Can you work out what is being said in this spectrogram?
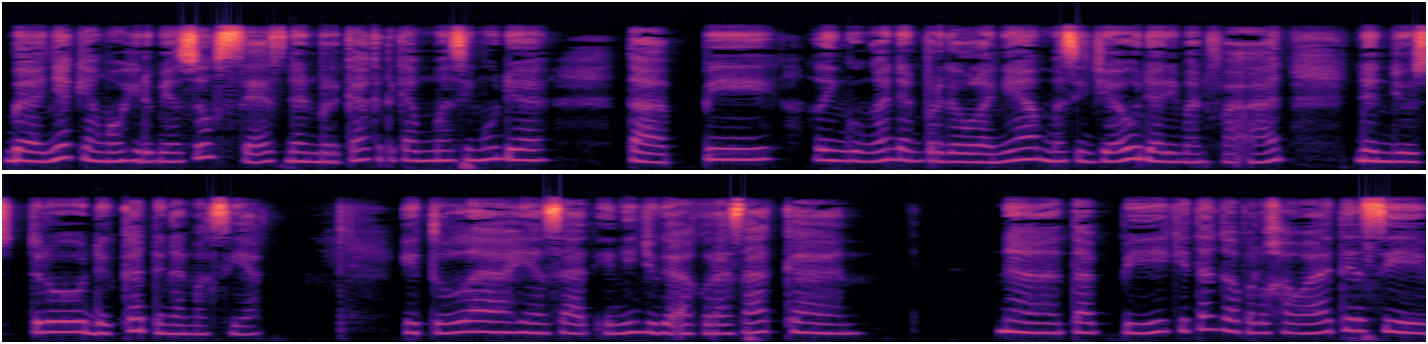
Banyak yang mau hidupnya sukses dan berkah ketika masih muda, tapi lingkungan dan pergaulannya masih jauh dari manfaat dan justru dekat dengan maksiat. Itulah yang saat ini juga aku rasakan. Nah, tapi kita nggak perlu khawatir sih.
